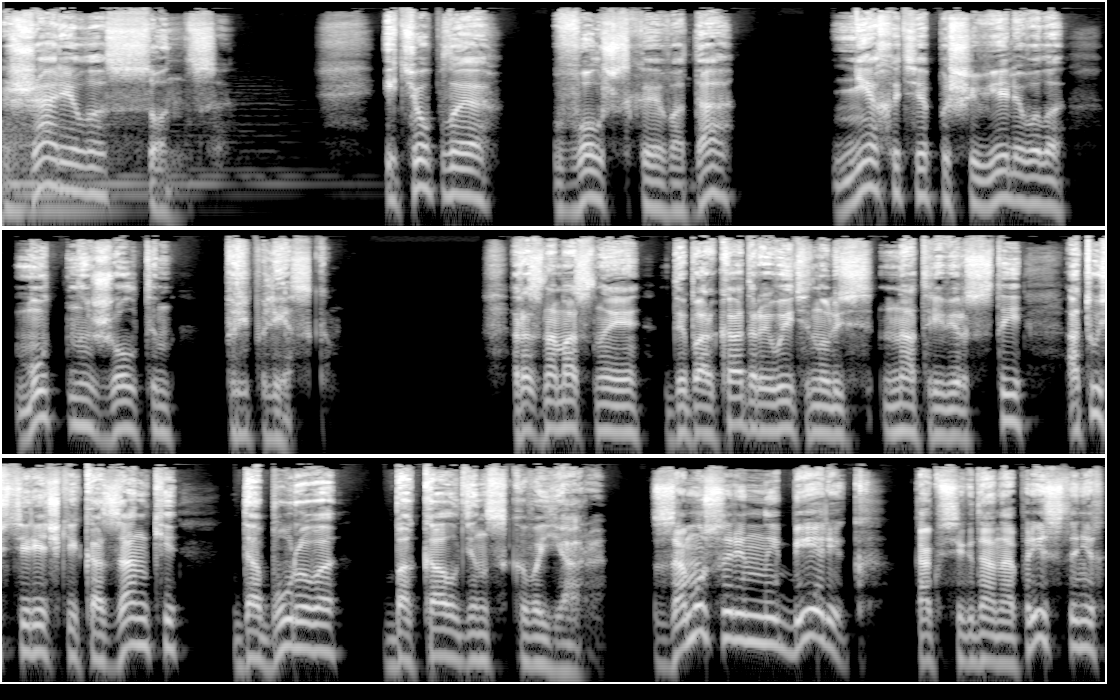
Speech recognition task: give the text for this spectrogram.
Жарило солнце, и теплая волжская вода нехотя пошевеливала мутно-желтым приплеском. Разномастные дебаркадеры вытянулись на три версты от устья речки Казанки до бурого Бакалдинского яра. Замусоренный берег, как всегда на пристанях,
